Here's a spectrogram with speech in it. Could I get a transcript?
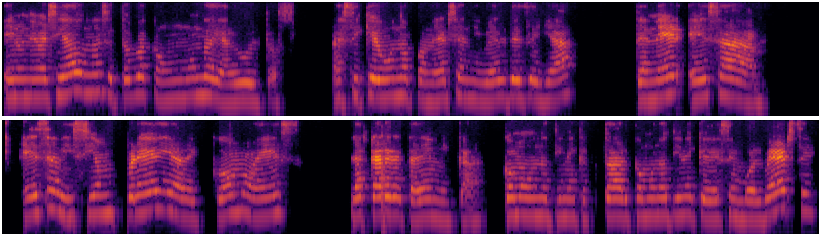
en universidad uno se topa con un mundo de adultos, así que uno ponerse al nivel desde ya, tener esa esa visión previa de cómo es la carga académica, cómo uno tiene que actuar, cómo uno tiene que desenvolverse,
